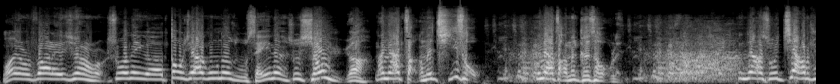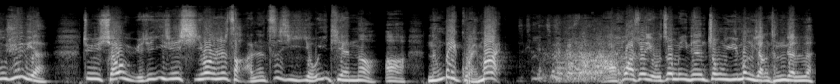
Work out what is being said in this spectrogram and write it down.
网友发来笑话，说那个豆家工作组谁呢？说小雨啊，那家长得奇丑，那家长得可丑了。那家说嫁不出去呀，就是小雨就一直希望是咋呢？自己有一天呢啊能被拐卖 啊。话说有这么一天，终于梦想成真了，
